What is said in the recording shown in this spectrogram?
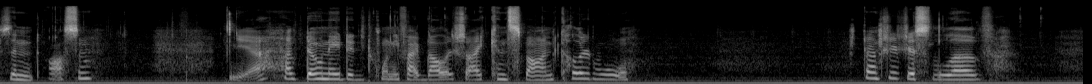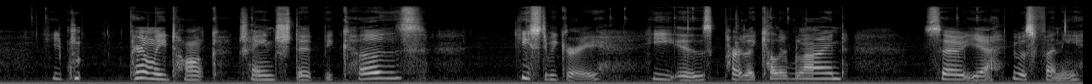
Isn't it awesome? Yeah, I've donated $25 so I can spawn colored wool. Don't you just love... He, apparently Tonk changed it because he used to be gray. He is partly colorblind so yeah, it was funny.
